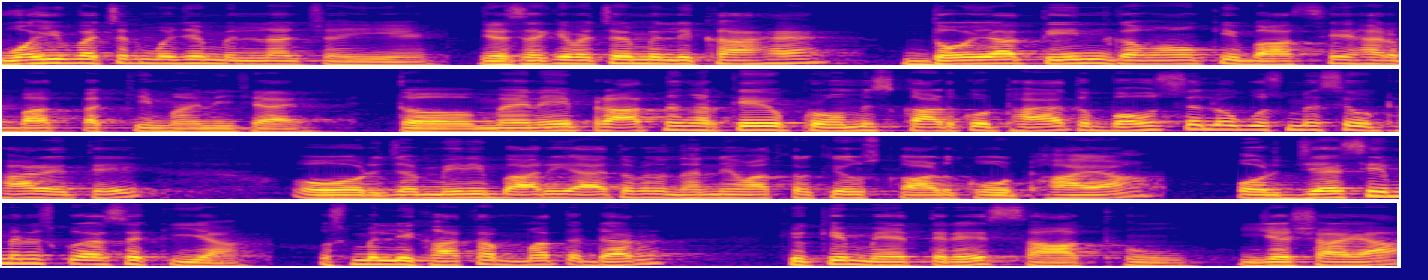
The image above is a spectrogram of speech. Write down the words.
वही वचन मुझे मिलना चाहिए। जैसे कि वचन में लिखा है, दो या तीन गवाहों की बात से हर बात पक्की मानी जाए। तो मैंने प्रार्थना करके प्रोमिस कार्ड को उठाया तो बहुत से लोग उसमें से उठा रहे थे। और जब मेरी बारी आए तो मैंने धन्यवाद करके उस कार्ड को उठाया। और जैसे ही मैंने उसको ऐसा किया, उसमें लिखा था, मत डर, क्योंकि मैं तेरे साथ हूँ। यशाया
